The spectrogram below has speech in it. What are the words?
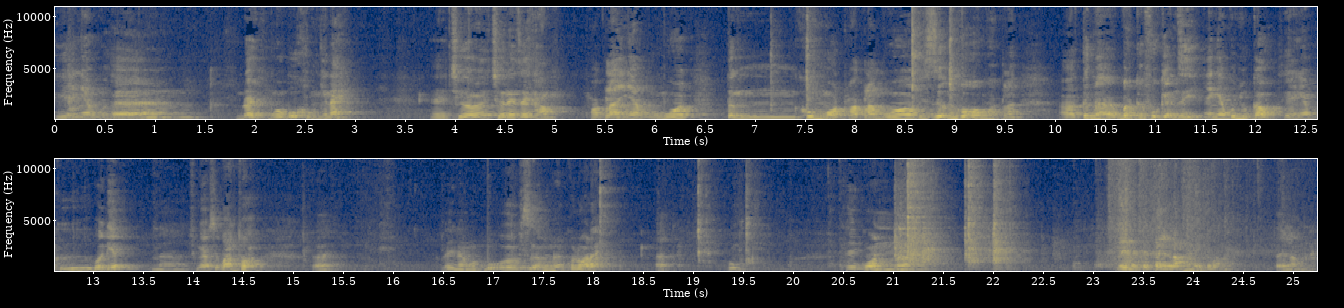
thì anh em có thể đây mua bộ khung như này chưa chưa lên dây thòng hoặc là anh em mua từng khung một hoặc là mua cái dưỡng gỗ hoặc là à, tức là bất cứ phụ kiện gì anh em có nhu cầu thì anh em cứ gọi điện là chúng em sẽ bán cho Đấy. đây là một bộ ờ, dưỡng của nó đây Đấy. khung thế còn à, đây là cái tay lóng này các bác này. Tay lóng này.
